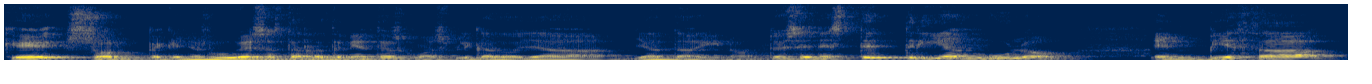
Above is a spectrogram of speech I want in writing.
que son pequeños burgueses terratenientes, como ha explicado ya, ya Tai. ¿no? Entonces, en este triángulo empieza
